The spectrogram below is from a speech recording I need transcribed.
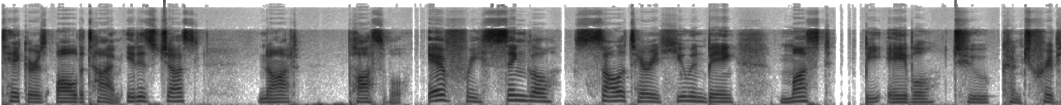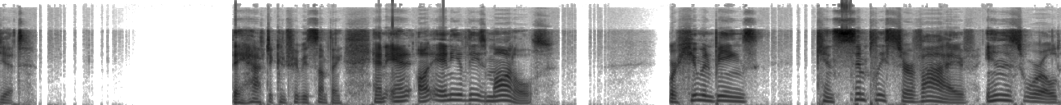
takers all the time. It is just not possible. Every single solitary human being must be able to contribute. They have to contribute something. And on any of these models, where human beings can simply survive in this world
